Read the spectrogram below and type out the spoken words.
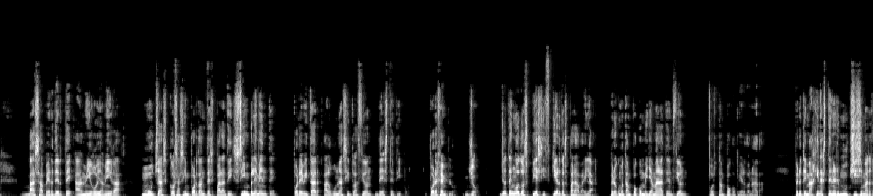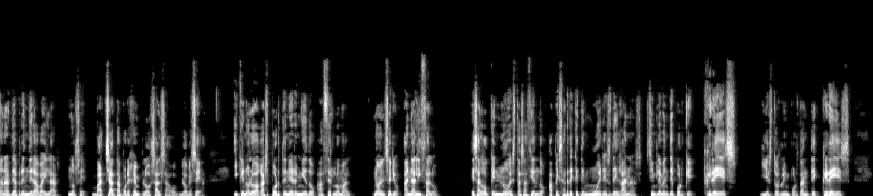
vas a perderte, amigo y amiga, muchas cosas importantes para ti, simplemente por evitar alguna situación de este tipo. Por ejemplo, yo. Yo tengo dos pies izquierdos para bailar, pero como tampoco me llama la atención, pues tampoco pierdo nada. Pero ¿te imaginas tener muchísimas ganas de aprender a bailar? No sé, bachata, por ejemplo, o salsa, o lo que sea. ¿Y que no lo hagas por tener miedo a hacerlo mal? No, en serio, analízalo es algo que no estás haciendo a pesar de que te mueres de ganas, simplemente porque crees, y esto es lo importante, crees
